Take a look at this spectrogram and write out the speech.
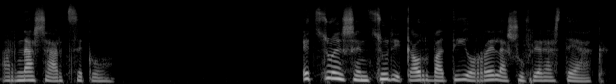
arnasa hartzeko. Ez zuen zentzurik aur bati horrela sufriarazteak.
